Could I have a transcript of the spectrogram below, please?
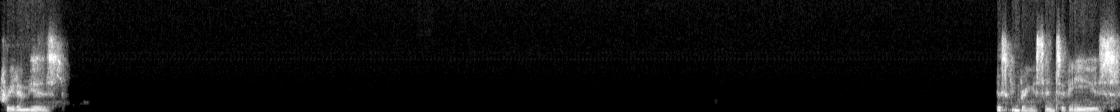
freedom is. This can bring a sense of ease.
